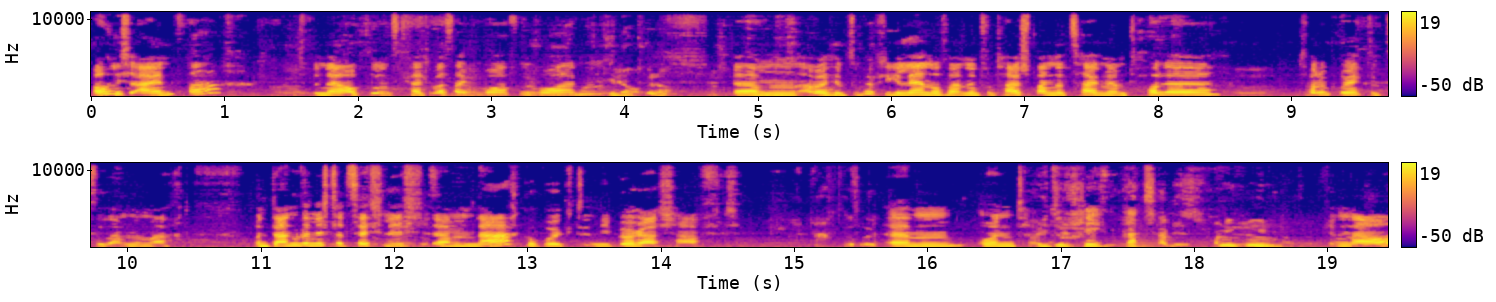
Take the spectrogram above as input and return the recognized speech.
auch nicht einfach. Ich bin ja auch so ins kalte Wasser geworfen worden. Genau, genau. Ähm, aber ich habe super viel gelernt. Das war eine total spannende Zeit. Wir haben tolle, tolle Projekte zusammen gemacht. Und dann bin ich tatsächlich ähm, nachgerückt in die Bürgerschaft. Nachgerückt. Ähm, und Weil du so schlechten Platz hattest von den Grünen. genau,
